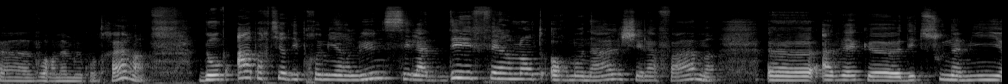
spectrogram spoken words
euh, voire même le contraire. Donc à partir des premières lunes, c'est la déferlante hormonale chez la femme, avec des tsunamis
